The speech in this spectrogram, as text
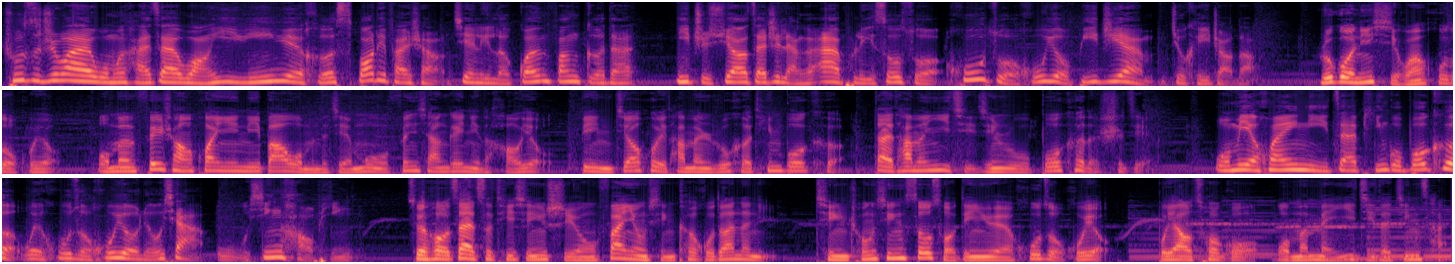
除此之外，我们还在网易云音乐和 Spotify 上建立了官方歌单，你只需要在这两个 App 里搜索“忽左忽右 BGM” 就可以找到。如果你喜欢《忽左忽右》，我们非常欢迎你把我们的节目分享给你的好友，并教会他们如何听播客，带他们一起进入播客的世界。我们也欢迎你在苹果播客为《忽左忽右》留下五星好评。最后再次提醒使用泛用型客户端的你，请重新搜索订阅《忽左忽右》，不要错过我们每一集的精彩。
